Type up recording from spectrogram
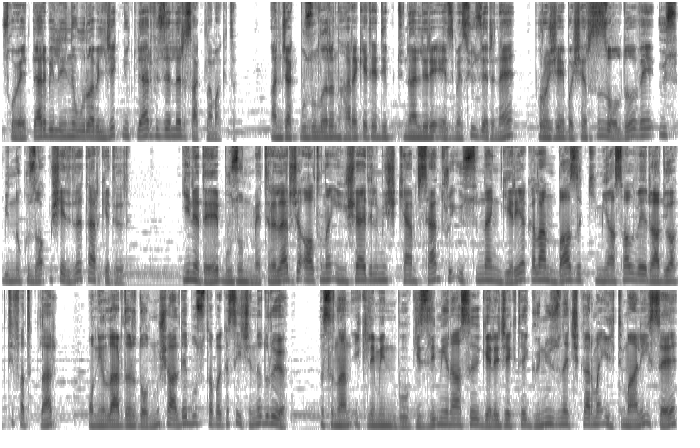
Sovyetler Birliği'ni vurabilecek nükleer füzeleri saklamaktı. Ancak buzulların hareket edip tünelleri ezmesi üzerine proje başarısız oldu ve üs 1967'de terk edildi. Yine de buzun metrelerce altına inşa edilmiş Camp Century üstünden geriye kalan bazı kimyasal ve radyoaktif atıklar 10 yıllardır donmuş halde buz tabakası içinde duruyor. Isınan iklimin bu gizli mirası gelecekte gün yüzüne çıkarma ihtimali ise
